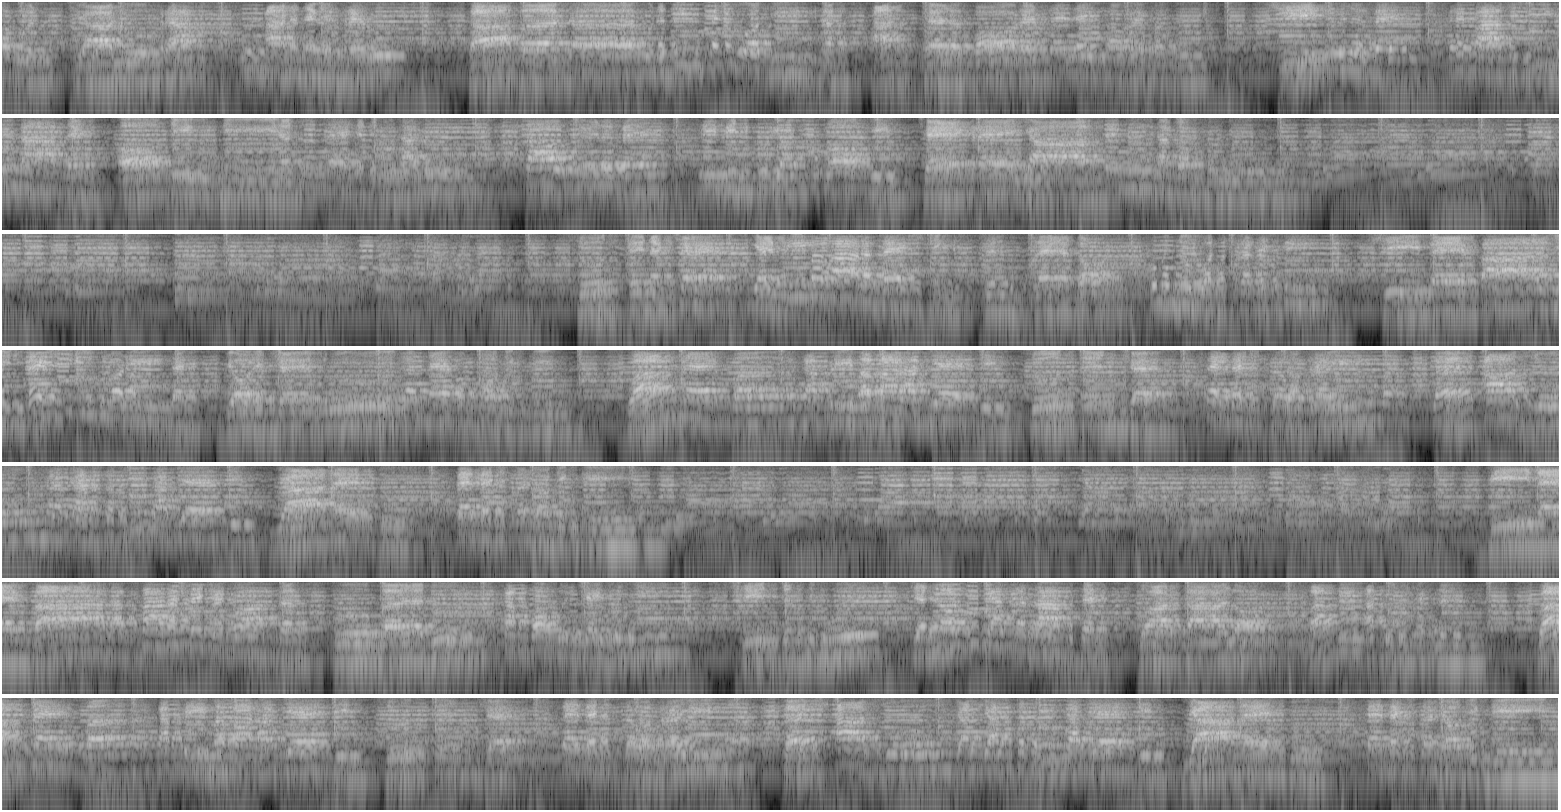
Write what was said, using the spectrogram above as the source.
în cer e primăvară veșnic Sunt splendori cum nu pot să descrii Și pe pajiști veșnic înflorite Violece trudă ne vom odihni. Doamne, fă ca primăvara vieții Sus în cer, pe veci să o trăim ne odihnim Vine vara, vara secetoasă Cu călduri ca focul ce-ai încins Și sunt mulți ce n-or putea să rabde Soarta lor va fi atunci de plâns Doamne, fă ca primăvara sătătând ca vieții, ia-ne sus, te veci să ne odihnim.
